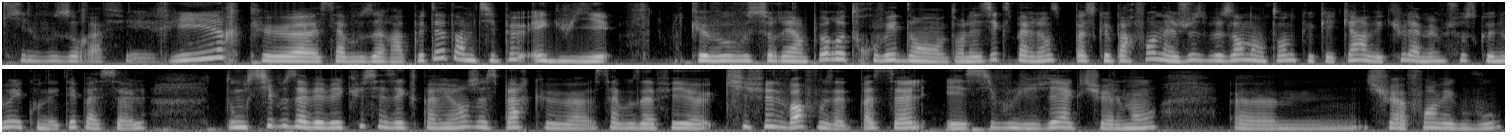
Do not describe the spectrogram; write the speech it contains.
qu'il vous aura fait rire, que ça vous aura peut-être un petit peu aiguillé, que vous vous serez un peu retrouvé dans, dans les expériences, parce que parfois on a juste besoin d'entendre que quelqu'un a vécu la même chose que nous et qu'on n'était pas seul. Donc si vous avez vécu ces expériences, j'espère que euh, ça vous a fait euh, kiffer de voir que vous n'êtes pas seul. Et si vous le vivez actuellement, euh, je suis à fond avec vous.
